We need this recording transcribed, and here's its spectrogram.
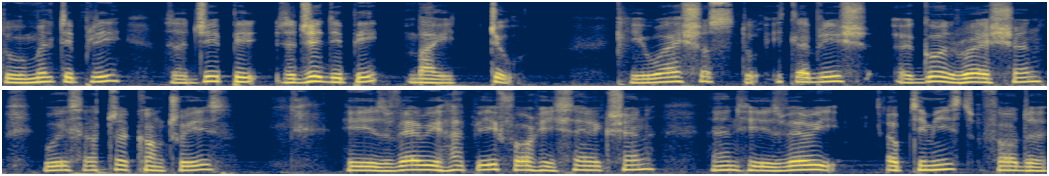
to multiply the, GP, the GDP by two. He wishes to establish a good relation with other countries. He is very happy for his election and he is very optimistic for the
